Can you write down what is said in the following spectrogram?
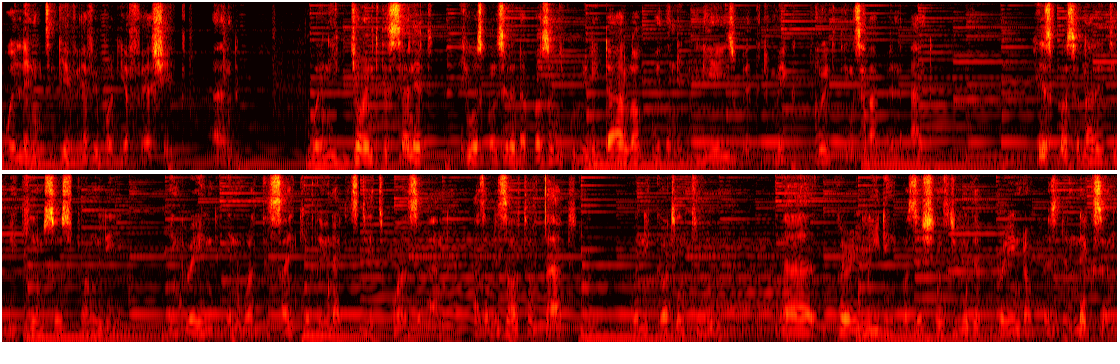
willing to give everybody a fair shake. And when he joined the Senate, he was considered a person you could really dialogue with and you could liaise with to make great things happen. And his personality became so strongly ingrained in what the psyche of the United States was. And as a result of that, when he got into uh, very leading positions during the reign of President Nixon,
